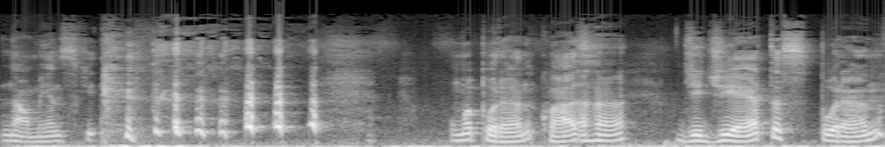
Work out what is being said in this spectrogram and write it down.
não, menos que. uma por ano, quase. De dietas por ano.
